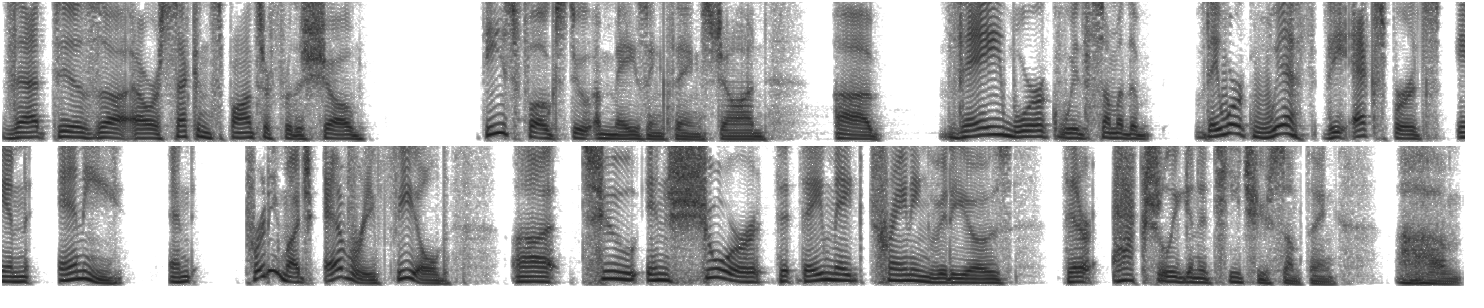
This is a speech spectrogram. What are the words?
That is uh, our second sponsor for the show. These folks do amazing things, John. Uh, they work with some of the they work with the experts in any and pretty much every field uh, to ensure that they make training videos that are actually going to teach you something. Um,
